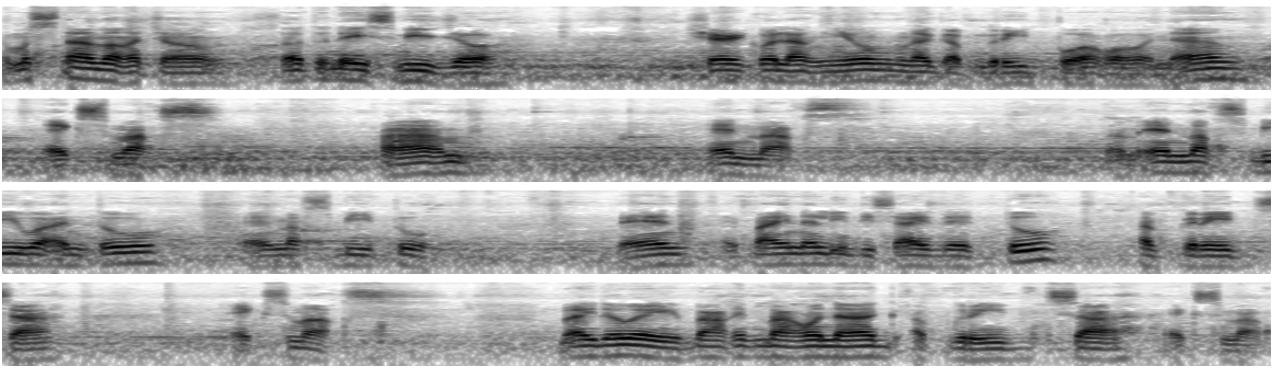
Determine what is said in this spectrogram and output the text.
Kamusta mga chong? So today's video, share ko lang yung nag-upgrade po ako ng X-Max from NMAX. From NMAX B1 to NMAX B2. Then, I finally decided to upgrade sa X-Max. By the way, bakit ba ako nag-upgrade sa X-Max?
